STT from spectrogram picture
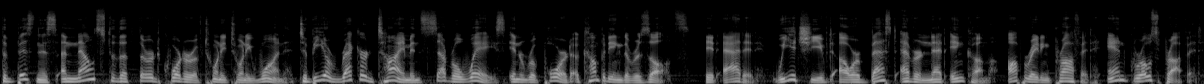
The business announced the third quarter of 2021 to be a record time in several ways in a report accompanying the results. It added, We achieved our best ever net income, operating profit, and gross profit.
